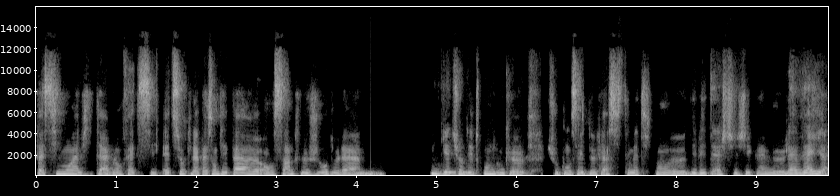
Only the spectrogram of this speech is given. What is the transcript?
facilement évitable en fait, c'est être sûr que la patiente n'est pas enceinte le jour de la ligature des trompes. Donc, euh, je vous conseille de faire systématiquement euh, des BTHCG quand même euh, la veille.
